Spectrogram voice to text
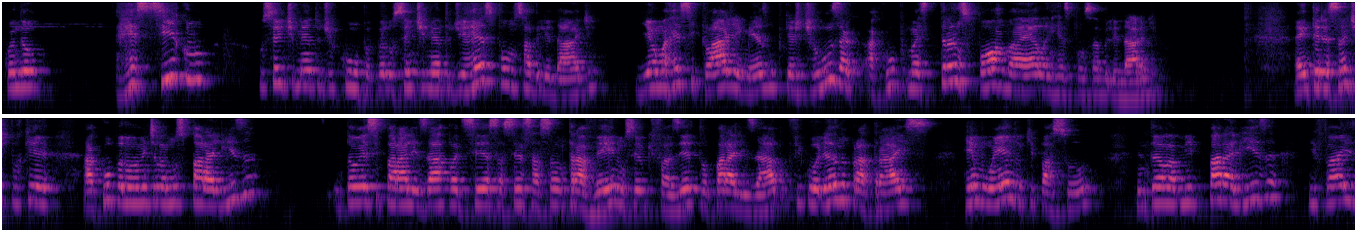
quando eu reciclo o sentimento de culpa pelo sentimento de responsabilidade, e é uma reciclagem mesmo, porque a gente usa a culpa, mas transforma ela em responsabilidade. É interessante porque a culpa normalmente ela nos paralisa então esse paralisar pode ser essa sensação travei, não sei o que fazer, estou paralisado, fico olhando para trás, remoendo o que passou. Então ela me paralisa e faz,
